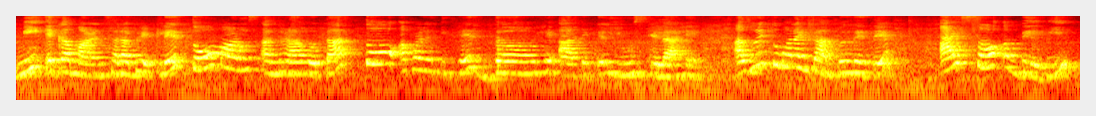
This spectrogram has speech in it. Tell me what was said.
मी एका माणसाला भेटले तो माणूस आंधळा होता. तो आपण इथे द हे आर्टिकल यूज केलं आहे. अजून एक तुम्हाला एक्झाम्पल देते. आय सॉ अ बेबी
